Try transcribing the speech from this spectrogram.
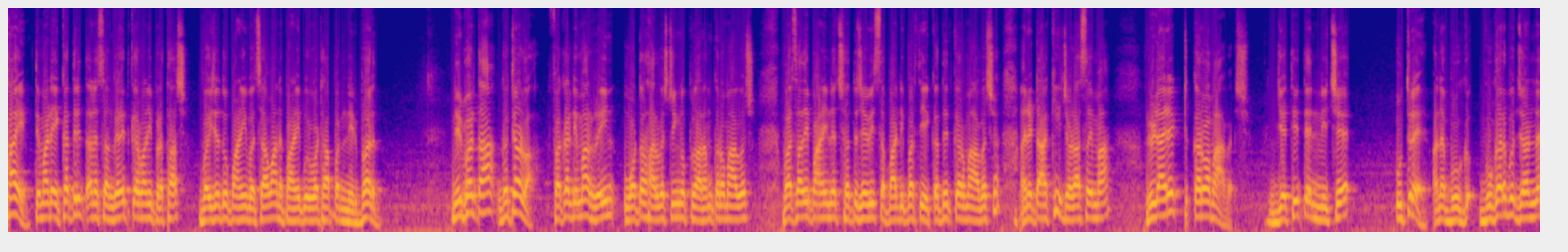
થાય તે માટે એકત્રિત અને સંગ્રહિત કરવાની પ્રથા વહી જતું પાણી બચાવવા અને પાણી પુરવઠા પર નિર્ભર નિર્ભરતા ઘટાડવા ફેકલ્ટીમાં રેઇન વોટર હાર્વેસ્ટિંગનો પ્રારંભ કરવામાં આવ્યો છે. વરસાદી પાણીને છત જેવી સપાટી પરથી એકત્રિત કરવામાં આવે છે અને ટાંકી જળાશયમાં રિડાયરેક્ટ કરવામાં આવે છે. જેથી તે નીચે ઉતરે અને ભૂગ- ભૂગર્ભ જળને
